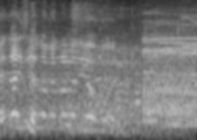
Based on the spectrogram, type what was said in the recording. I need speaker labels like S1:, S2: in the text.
S1: está diciendo que no le dio gol.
